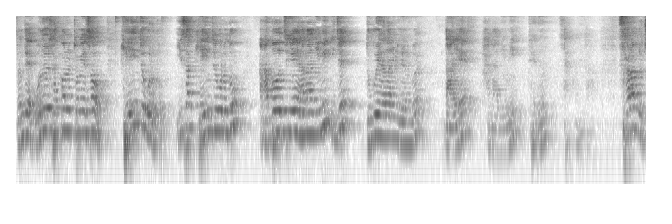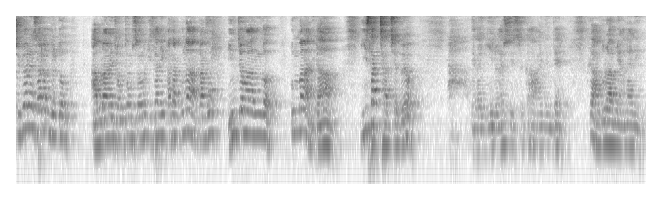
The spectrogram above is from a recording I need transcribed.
그런데 오늘 사건을 통해서 개인적으로도 이삭 개인적으로도 아버지의 하나님이 이제 누구의 하나님이 되는 거예요? 나의 하나님이 되는. 사람들 주변의 사람들도 아브라함의 정통성을 이삭이 받았구나라고 인정하는 것뿐만 아니라 이삭 자체도요. 야, 내가 이 일을 할 수 있을까 했는데 그 아브라함의 하나님,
